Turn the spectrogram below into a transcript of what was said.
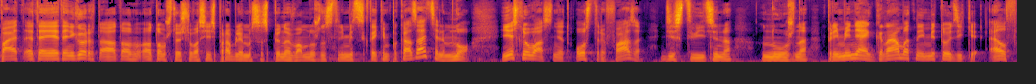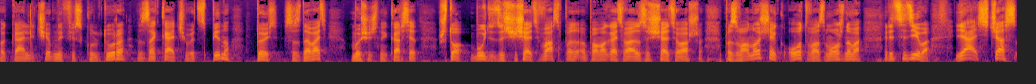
Это, это не говорит о том, о том, что если у вас есть проблемы со спиной, вам нужно стремиться к таким показателям, но если у вас нет острой фазы, действительно нужно, применяя грамотные методики ЛФК, лечебной физкультуры, закачивать спину, то есть создавать мышечный корсет, что будет защищать вас, по- помогать вас защищать ваш позвоночник от возможного рецидива. Я сейчас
